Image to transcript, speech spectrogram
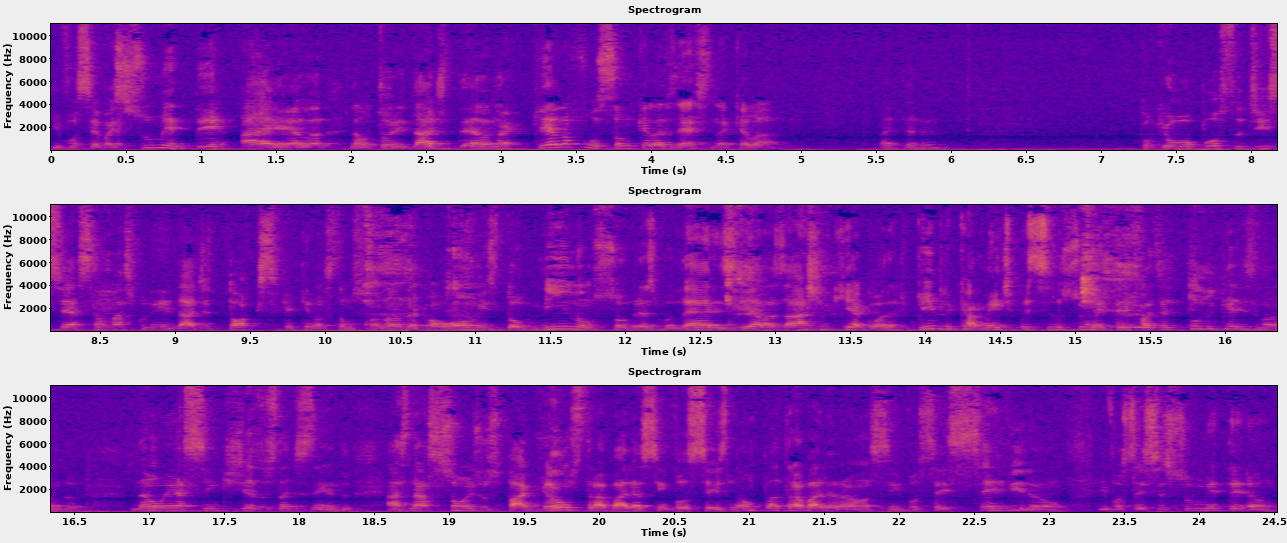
e você vai submeter a ela, na autoridade dela, naquela função que ela exerce naquela área. Tá entendendo? Porque o oposto disso é essa masculinidade tóxica que nós estamos falando, é quando homens dominam sobre as mulheres e elas acham que agora, biblicamente, precisam submeter e fazer tudo que eles mandam. Não é assim que Jesus está dizendo. As nações, os pagãos trabalham assim. Vocês não trabalharão assim. Vocês servirão e vocês se submeterão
